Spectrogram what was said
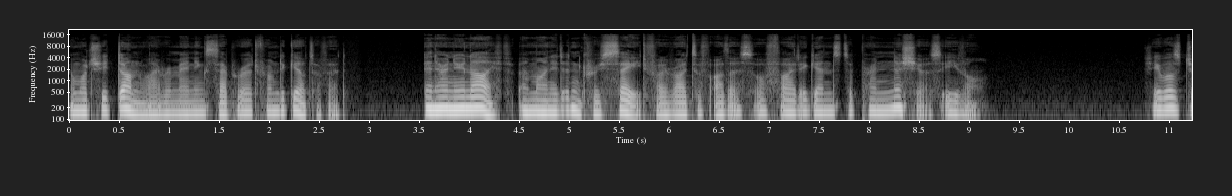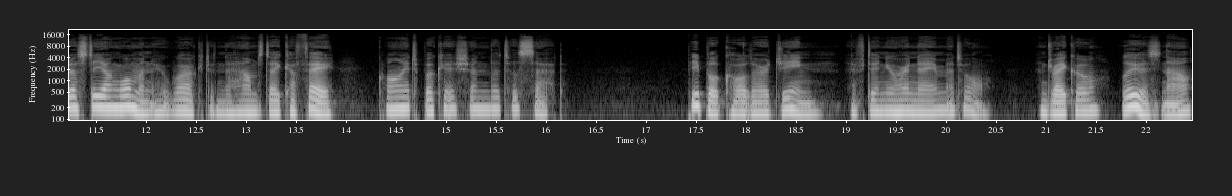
and what she'd done while remaining separate from the guilt of it. In her new life, Hermione didn't crusade for the rights of others or fight against a pernicious evil. She was just a young woman who worked in the Helmsday Cafe, quite bookish and little sad. People called her Jean, if they knew her name at all, and Draco, Lewis now,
